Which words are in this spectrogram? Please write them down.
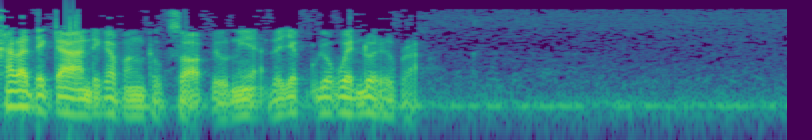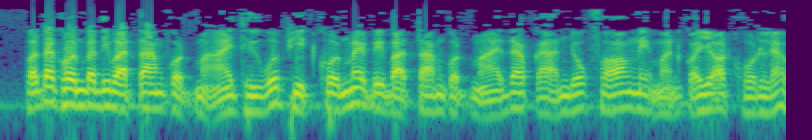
ข้าราชการที่กำลังถูกสอบอยู่เนี่ยได้ยกเว้นด้วยหรือเปล่าเพราะถ้าคนปฏิบัติตามกฎหมาย ถือว่าผิดคนไม่ปฏิบัติตามกฎหมายได้รับการยกฟ้องเนี่ยมันก็ยอดคนแล้ว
